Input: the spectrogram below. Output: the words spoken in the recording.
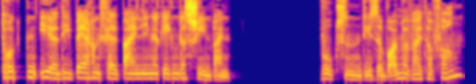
drückten ihr die Bärenfellbeinlinge gegen das Schienbein. Wuchsen diese Bäume weiter vorn?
